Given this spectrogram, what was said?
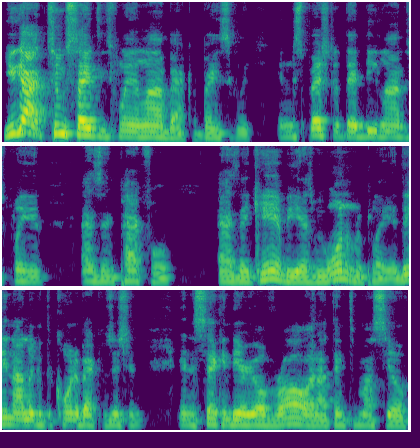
You got two safeties playing linebacker, basically, and especially if that D line is playing as impactful as they can be, as we want them to play. And then I look at the cornerback position in the secondary overall, and I think to myself,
